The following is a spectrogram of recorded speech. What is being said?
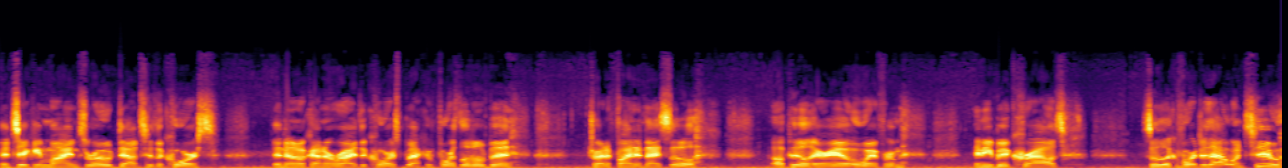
and taking Mines Road down to the course. And then I'll kind of ride the course back and forth a little bit. Try to find a nice little uphill area away from any big crowds. So looking forward to that one too.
